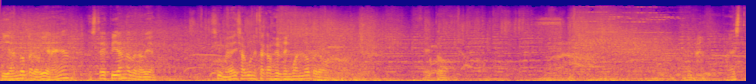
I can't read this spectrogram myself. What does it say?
Pillando, pero bien, ¿eh? Estáis pillando, pero bien. Sí, me dais algún estacazo de vez en cuando, pero... Venga, a este.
